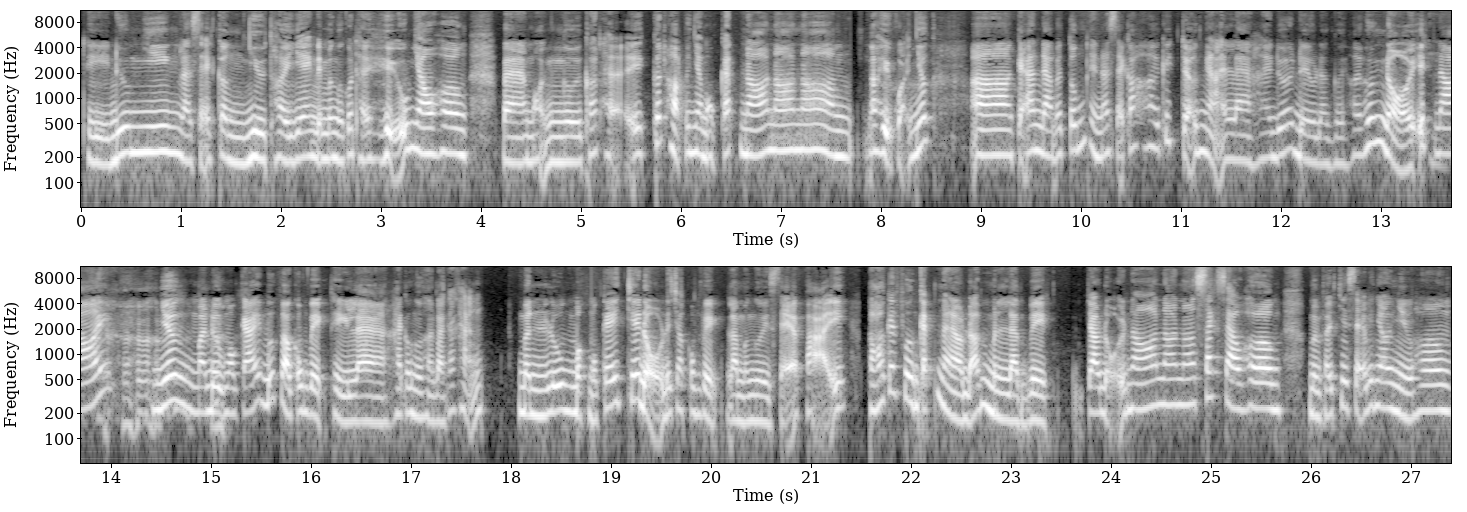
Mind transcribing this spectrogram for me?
Thì đương nhiên là sẽ cần nhiều thời gian để mọi người có thể hiểu nhau hơn và mọi người có thể kết hợp với nhau một cách nó nó nó nó hiệu quả nhất. À, cả anh Đào với Tuấn thì nó sẽ có hơi cái trở ngại là hai đứa đều là người hơi hướng nội ít nói. Nhưng mà được một cái bước vào công việc thì là hai con người hoàn toàn khác hẳn mình luôn bật một cái chế độ để cho công việc là mọi người sẽ phải có cái phương cách nào đó mình làm việc trao đổi nó nó nó sát sao hơn mình phải chia sẻ với nhau nhiều hơn.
